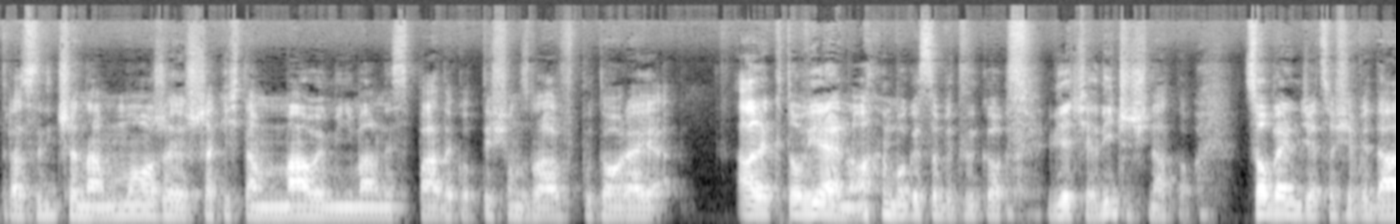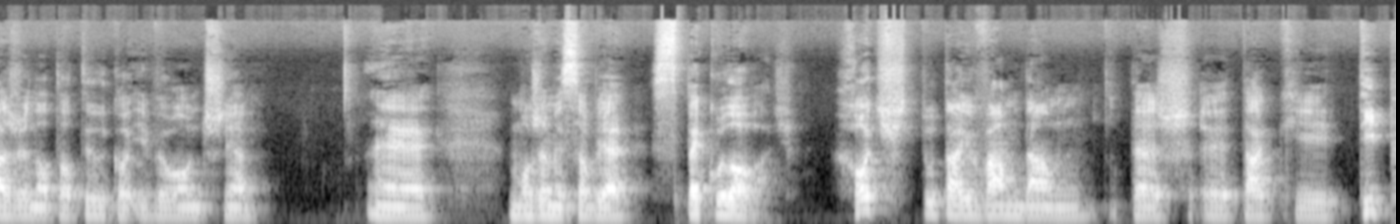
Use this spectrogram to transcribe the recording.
teraz liczę na może jeszcze jakiś tam mały, minimalny spadek o 1000 dolarów, półtorej, ale kto wie, no, mogę sobie tylko, wiecie, liczyć na to. Co będzie, co się wydarzy, no to tylko i wyłącznie. E, możemy sobie spekulować. Choć tutaj Wam dam też y, taki tip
